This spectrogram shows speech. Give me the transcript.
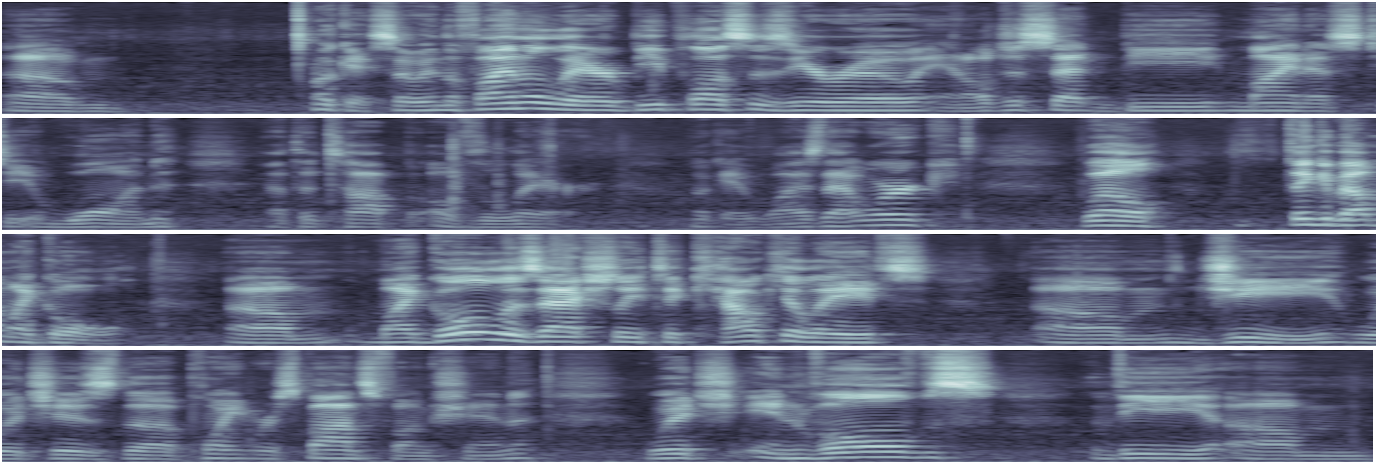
Um, okay, so in the final layer, b plus is 0, and I'll just set b minus to 1 at the top of the layer. Okay, why does that work? Well, think about my goal. Um, my goal is actually to calculate um, g, which is the point response function, which involves the um,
